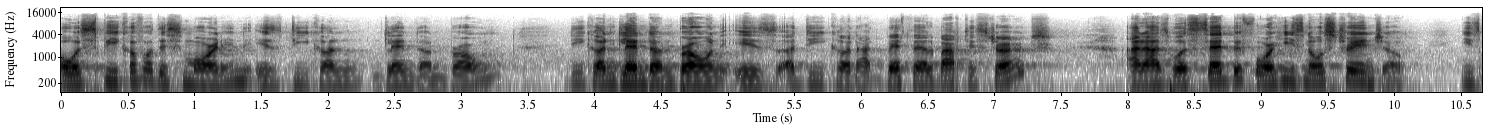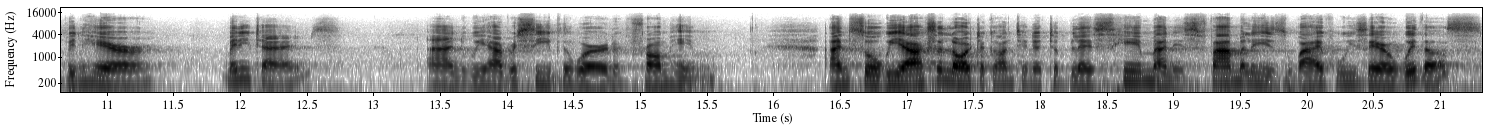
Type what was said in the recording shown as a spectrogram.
Our speaker for this morning is Deacon Glendon Brown. Deacon Glendon Brown is a deacon at Bethel Baptist Church. And as was said before, he's no stranger. He's been here many times, and we have received the word from him. And so we ask the Lord to continue to bless him and his family, his wife who is here with us,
